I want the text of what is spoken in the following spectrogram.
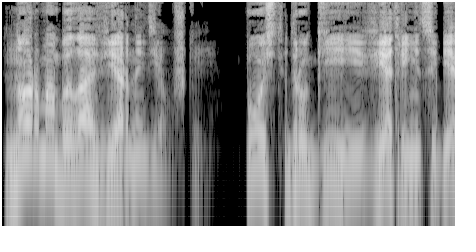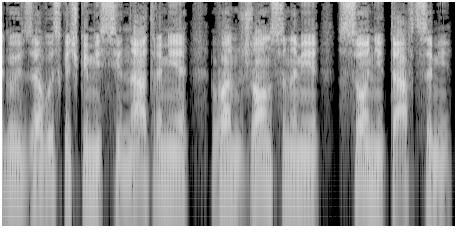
Норма была верной девушкой. Пусть другие ветреницы бегают за выскочками-сенаторами, Ван Джонсонами, Сонни Тафтсами.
